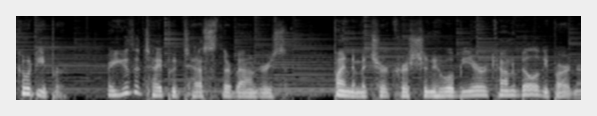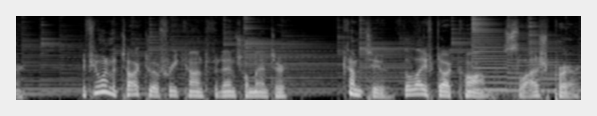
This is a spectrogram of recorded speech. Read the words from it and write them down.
Go deeper. Are you the type who tests their boundaries? Find a mature Christian who will be your accountability partner. If you want to talk to a free confidential mentor, come to thelife.com slash prayer.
